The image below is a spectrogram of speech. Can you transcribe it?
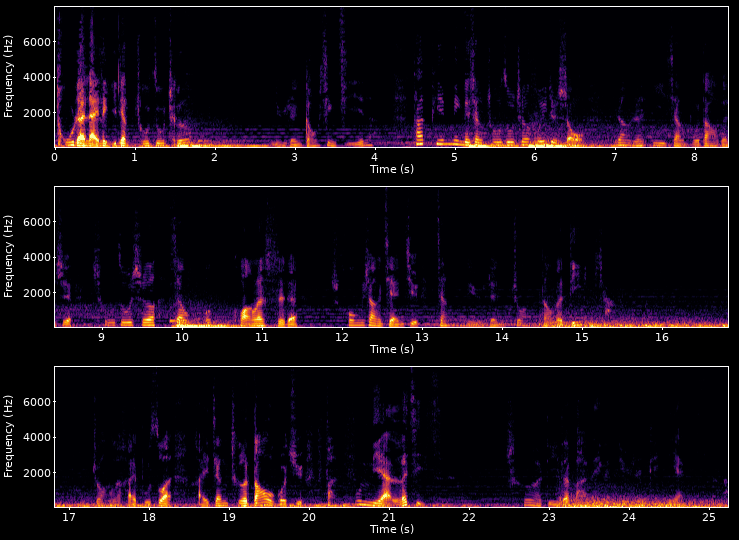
突然来了一辆出租车，女人高兴极了。”她拼命的向出租车挥着手，让人意想不到的是，出租车像疯狂了似的冲上前去，将女人撞到了地上。撞了还不算，还将车倒过去，反复碾了几次，彻底的把那个女人给碾死了。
